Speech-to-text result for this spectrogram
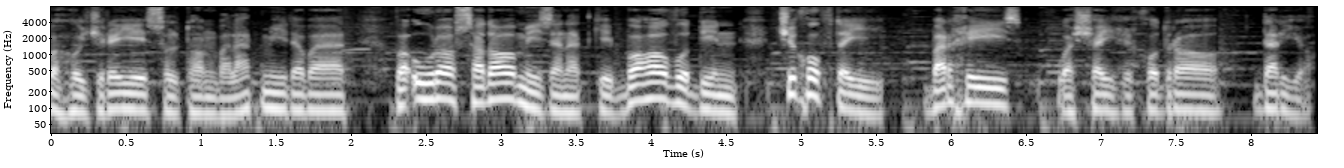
به حجره سلطان ولد می دود و او را صدا می زند که دین چه خفته ای برخیز و شیخ خود را دریاب.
